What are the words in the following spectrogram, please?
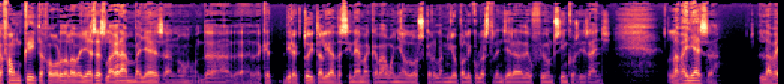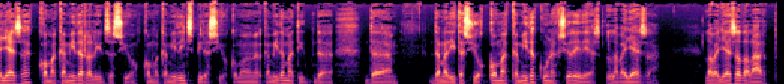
que fa un crit a favor de la bellesa és la gran bellesa no? d'aquest director italià de cinema que va guanyar l'Oscar a la millor pel·lícula estrangera, deu fer uns 5 o 6 anys. La bellesa, la bellesa com a camí de realització, com a camí d'inspiració, com a camí de, mati, de, de, de meditació, com a camí de connexió d'idees, la bellesa, la bellesa de l'art,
